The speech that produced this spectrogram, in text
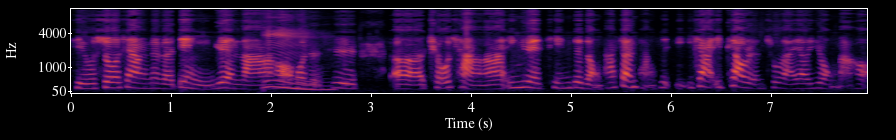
比如说像那个电影院啦，嗯。哦，或者是呃球场啊、音乐厅这种，它散场是一下一票人出来要用嘛，哈、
